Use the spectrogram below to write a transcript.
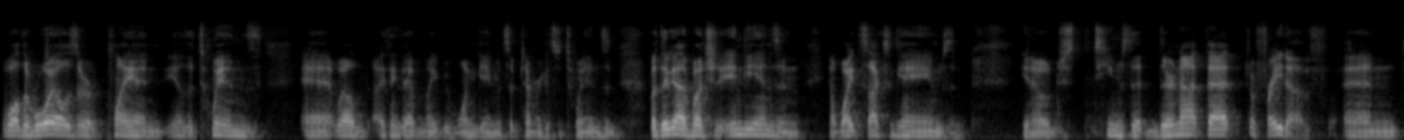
While the Royals are playing, you know, the Twins, and well, I think they have maybe one game in September against the Twins, and but they've got a bunch of Indians and, and White Sox games, and you know, just teams that they're not that afraid of. And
